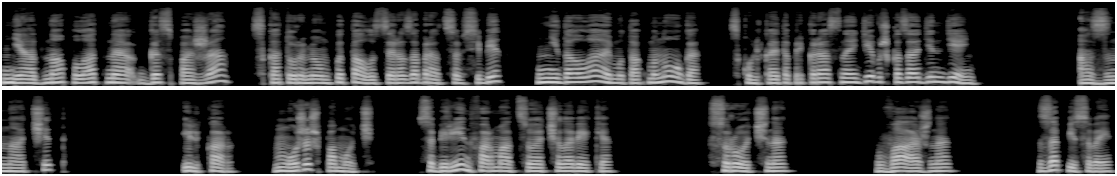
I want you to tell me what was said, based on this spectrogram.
Ни одна платная госпожа, с которыми он пытался разобраться в себе, не дала ему так много, сколько эта прекрасная девушка за один день. А значит... Илькар, можешь помочь? Собери информацию о человеке. Срочно. Важно. Записывай.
